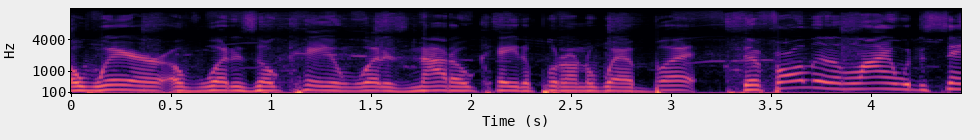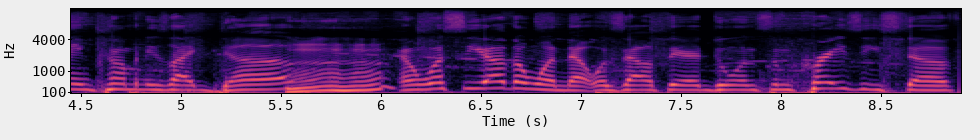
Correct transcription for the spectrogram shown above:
aware of what is okay and what is not okay to put on the web. But they're falling in line with the same companies like Dove. Mm-hmm. And what's the other one that was out there doing some crazy stuff,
